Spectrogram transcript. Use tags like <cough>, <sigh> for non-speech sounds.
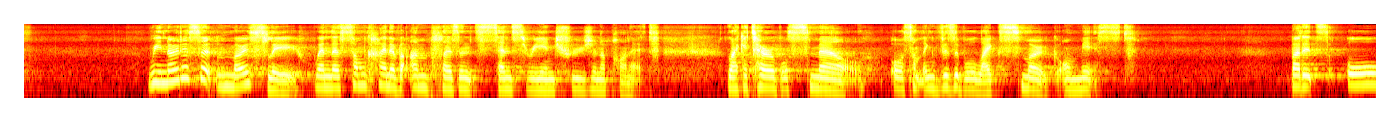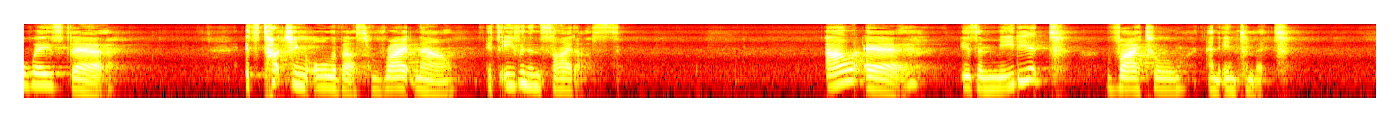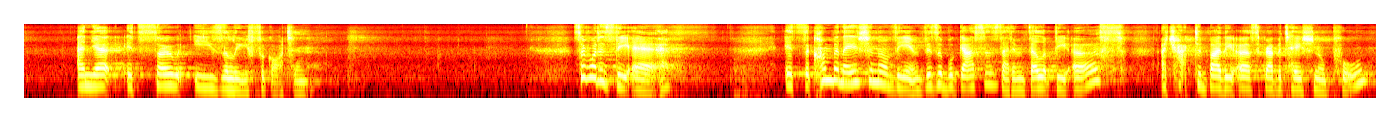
We notice it mostly when there's some kind of unpleasant sensory intrusion upon it, like a terrible smell or something visible like smoke or mist but it's always there. It's touching all of us right now, it's even inside us. Our air is immediate, vital, and intimate. And yet it's so easily forgotten. So, what is the air? It's the combination of the invisible gases that envelop the Earth, attracted by the Earth's gravitational pull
